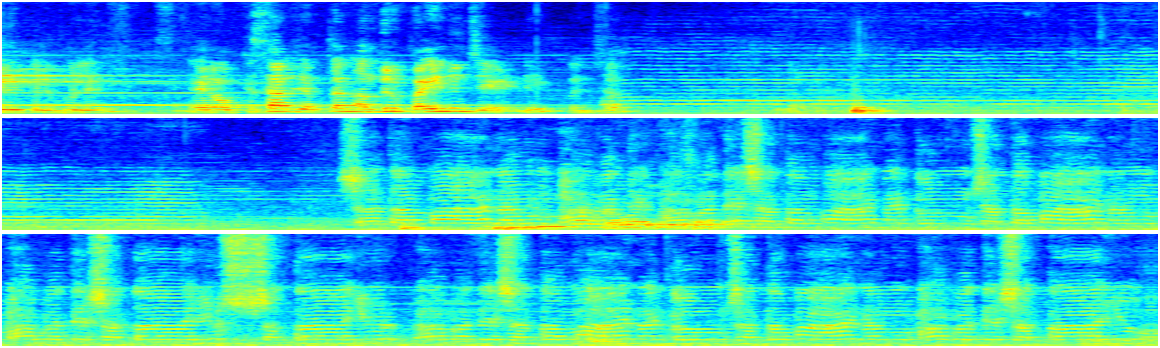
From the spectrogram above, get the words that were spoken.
ఏది పిలుపులేదు నేను ఒక్కసారి చెప్తాను అందరూ పైనుంచి చేయండి కొంచెం. శతమానం భవతి భవతి శతమానకం శతమానం భవతి శతాయుః శతాయుర్భవతి శతమానకం శతమానం భవతి శతాయుః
